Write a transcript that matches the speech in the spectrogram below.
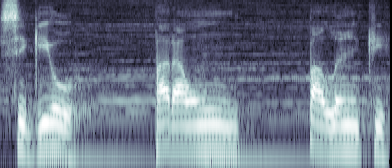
seguiu para um palanque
